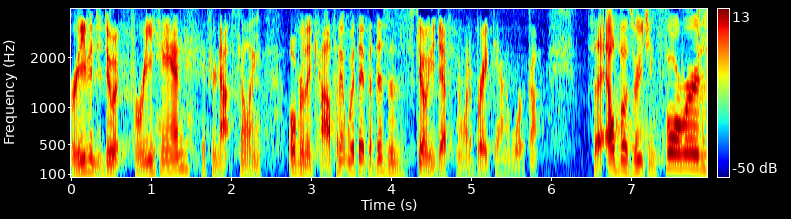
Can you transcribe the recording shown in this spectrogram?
or even to do it freehand if you're not feeling overly confident with it. But this is a skill you definitely want to break down and work on. So elbow's reaching forward.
